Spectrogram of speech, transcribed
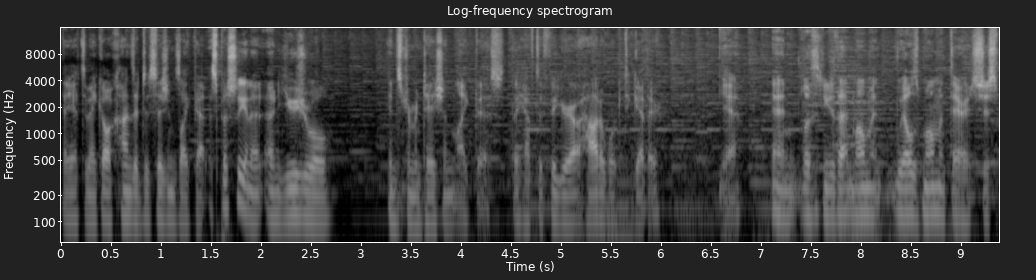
they have to make all kinds of decisions like that, especially in an unusual instrumentation like this. They have to figure out how to work together. Yeah. And listening to that moment, Will's moment there, it's just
